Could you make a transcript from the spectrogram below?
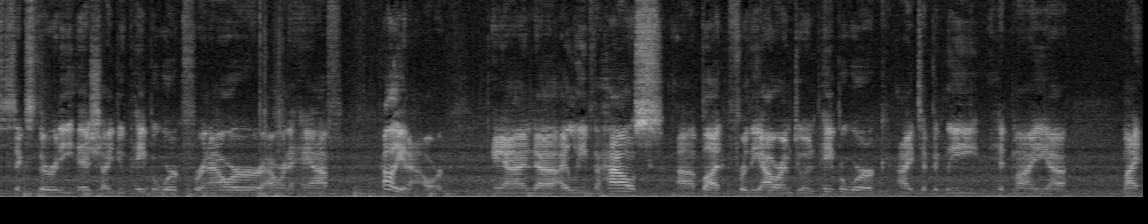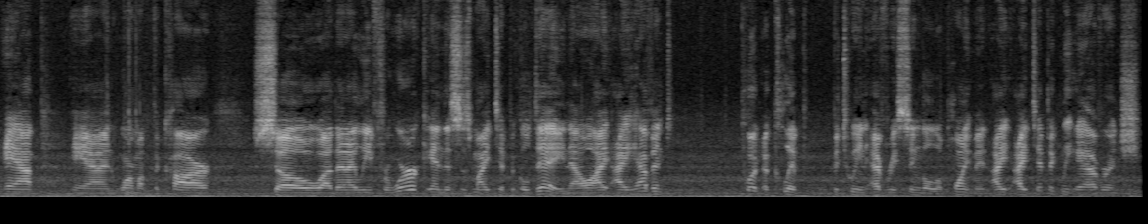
6:30 ish. I do paperwork for an hour, hour and a half, probably an hour, and uh, I leave the house. Uh, but for the hour I'm doing paperwork, I typically hit my uh, my app and warm up the car. So uh, then I leave for work, and this is my typical day. Now, I, I haven't put a clip between every single appointment. I, I typically average,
